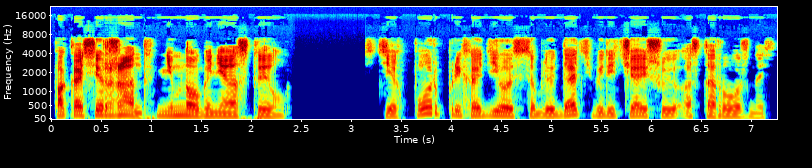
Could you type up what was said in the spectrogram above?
пока сержант немного не остыл. С тех пор приходилось соблюдать величайшую осторожность.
